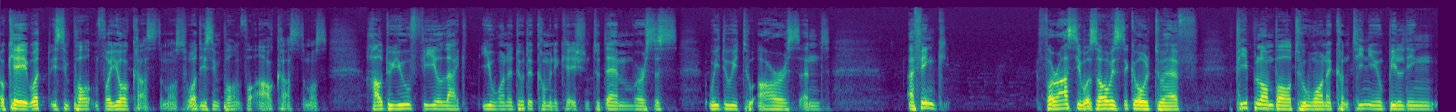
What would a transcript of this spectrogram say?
okay, what is important for your customers? What is important for our customers? How do you feel like you want to do the communication to them versus we do it to ours? And I think for us, it was always the goal to have people on board who want to continue building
